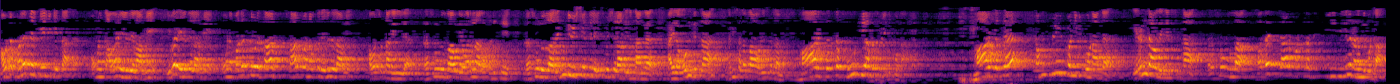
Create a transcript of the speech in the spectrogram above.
அவர்கிட்ட பல பேர் கேள்வி கேட்டாங்க. உங்களுக்கு அவரை எழுதலாமே இவரை எழுதலாமே உங்களோட மதத்தோட சார் சார்பானவர் எழுதலாமே அவர் சொன்னார் இல்ல. ரசூலுல்லாவுடைய வரலாறு படிச்சு ரசூலுல்லா ரெண்டு விஷயத்துல ஸ்பெஷலாக இருந்தாங்க. அதுல ஒன்று தான் நபிசல்லா அலிசல்லாம் மார்க்கத்தை பூர்த்தியாக சொல்லிட்டு போனாங்க. மார்க்கத்தை கம்ப்ளீட் பண்ணிட்டு போனாங்க. இரண்டாவது என்னன்னு சொன்னா ரசூலுல்லா மதச்சார்பற்ற ரீதியில நடந்து கொண்டாங்க.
